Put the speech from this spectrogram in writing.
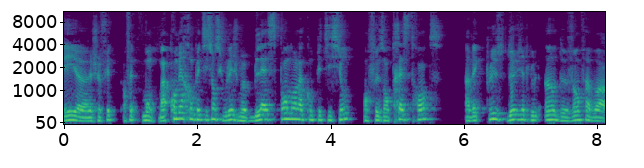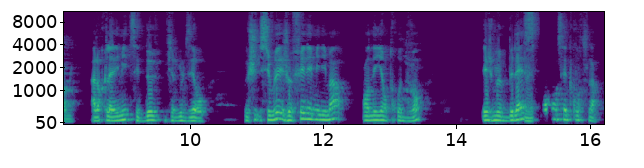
et euh, je fais, en fait, bon, ma première compétition, si vous voulez, je me blesse pendant la compétition en faisant 13-30 avec plus 2,1 de vent favorable. Alors que la limite, c'est 2,0. Donc, si vous voulez, je fais les minima en ayant trop de vent et je me blesse pendant cette course-là.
